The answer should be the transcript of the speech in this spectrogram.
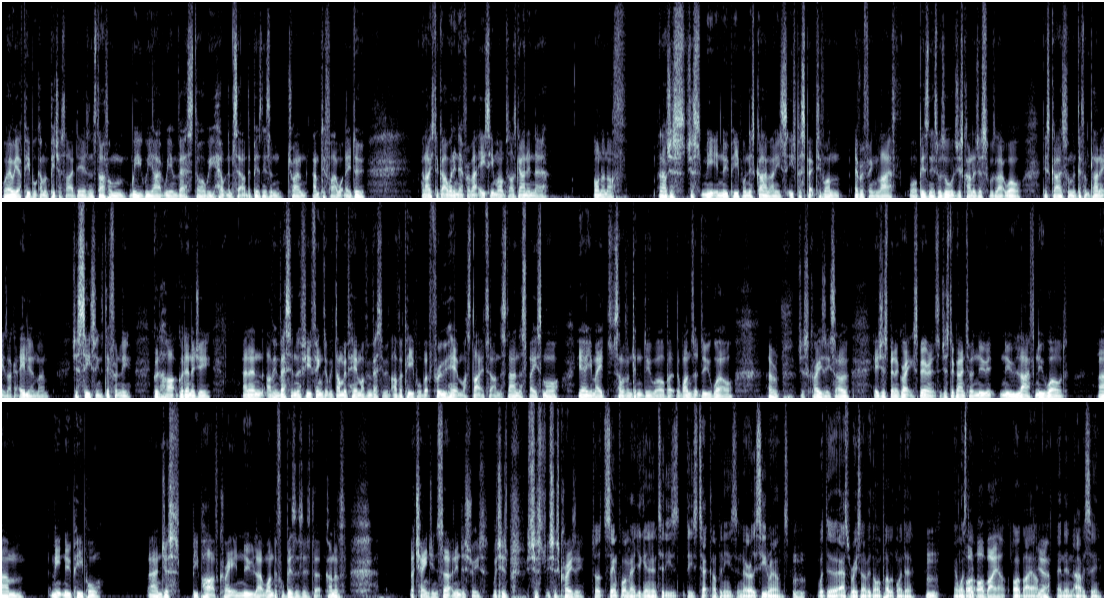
where we have people come and pitch us ideas and stuff, and we we we invest or we help them set up the business and try and amplify what they do." And I used to go. I went in there for about eighteen months. I was going in there on and off and I was just just meeting new people. And this guy, man, his his perspective on everything, life or business, was always just kind of just was like, whoa, this guy's from a different planet. He's like an alien, man. Just sees things differently. Good heart, good energy. And then I've invested in a few things that we've done with him. I've invested with other people, but through him, I started to understand the space more. Yeah, you made some of them didn't do well, but the ones that do well are just crazy. So it's just been a great experience, and just to go into a new new life, new world, um, meet new people, and just be part of creating new like wonderful businesses that kind of are changing certain industries, which is it's just it's just crazy. So it's the same format. You're getting into these these tech companies in the early seed rounds Mm-hmm. with the aspiration of it going public one day, and once Or, they or buyout. or buyout, Mm. Yeah. and then obviously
